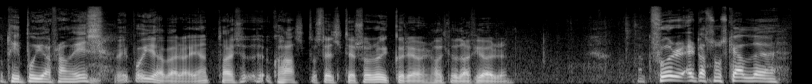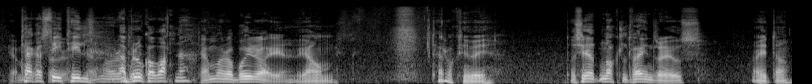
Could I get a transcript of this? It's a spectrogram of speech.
Så tid boja framvis? Vi boja bara, ja. Ta kallt och stilt det så ryker det helt ut av fjörden. Hvor er det som skal uh, takke stig til å bruke vattnet? Det må være bøyre i, ja. Det råkner vi. Da ser jeg nok til 200 hus, jeg hittar.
